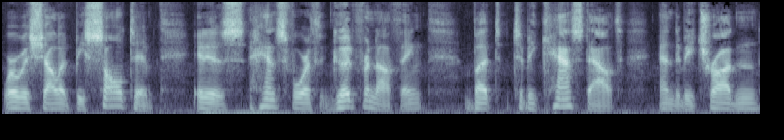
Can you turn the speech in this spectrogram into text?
wherewith shall it be salted? It is henceforth good for nothing, but to be cast out and to be trodden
